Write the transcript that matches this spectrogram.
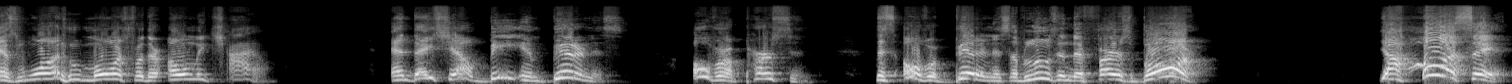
as one who mourns for their only child and they shall be in bitterness over a person that's over bitterness of losing their firstborn. Yahuwah said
